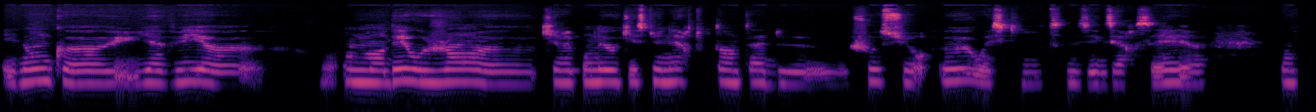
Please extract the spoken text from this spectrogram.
Et donc euh, il y avait, euh, on demandait aux gens qui répondaient au questionnaire tout un tas de choses sur eux, où est-ce qu'ils exerçaient, donc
